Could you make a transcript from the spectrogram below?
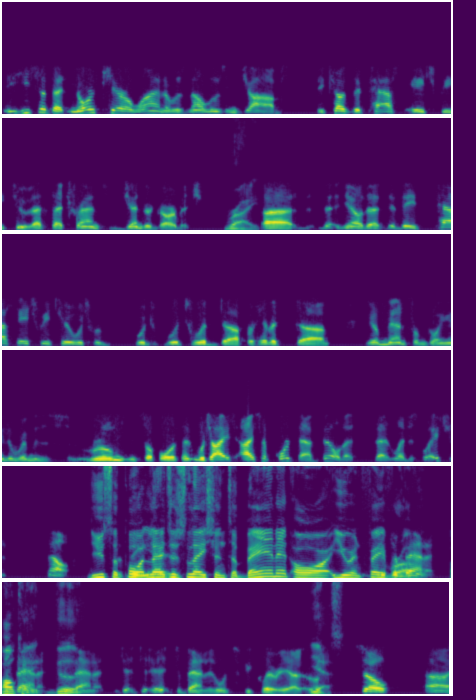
he said that North Carolina was now losing jobs because they passed HB two. That's that transgender garbage right. uh, th- you know that they passed HB two, which would which which would uh, prohibit uh, you know men from going into women's rooms and so forth, and which I I support that bill, that that legislation. Now You support thing is- legislation to ban it, or you're in favor of ban it? it, to okay, ban it, good. to ban it, to, to, to ban it. Let's be clear, yeah. Yes. So uh,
